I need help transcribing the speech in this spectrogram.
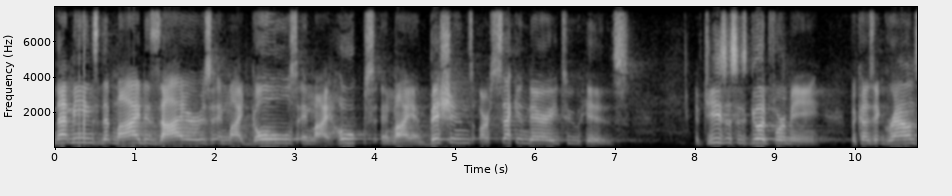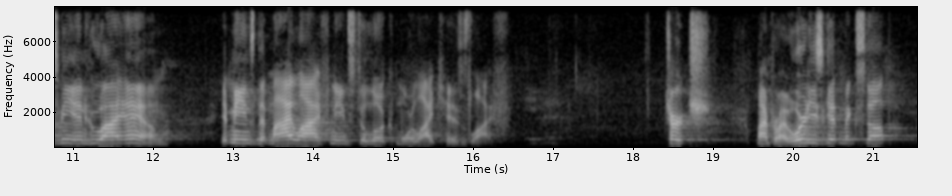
That means that my desires and my goals and my hopes and my ambitions are secondary to his. If Jesus is good for me because it grounds me in who I am, it means that my life needs to look more like his life. Church, my priorities get mixed up.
